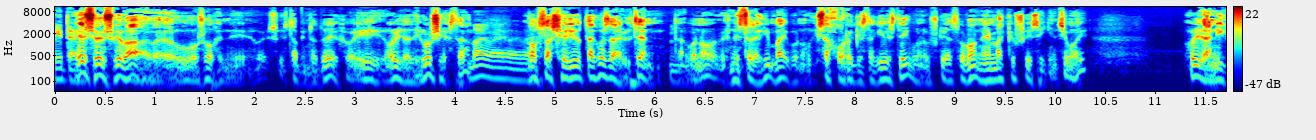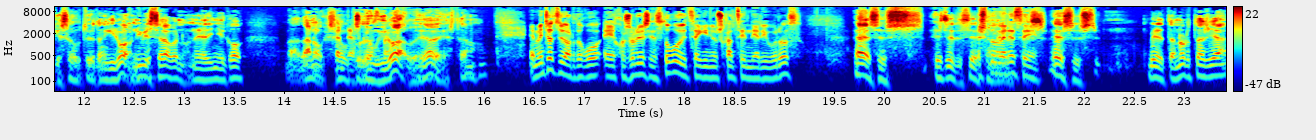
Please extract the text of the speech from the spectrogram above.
egiten. Ez, ez, ba, oso jende, ez da pintatu, eh, hori, hori da diglosia, ez da. Bai, bai, bai. Gauza seriotako ez da elten. Mm. Eta, bueno, ez nezare egin, bai, bueno, izah horrek ez dakik besteik, bueno, euskera zorro, nemak euskera egin, zimoi. Hori da nik ezagutuetan giroa, ni bezala, bueno, nire dineko, ba, danok ezagutu duen giroa, du, gabe, ez da. Hemen txotzi behar dugu, eh, Jose Luis, ez dugu hitz egin euskaltzen diari buruz? Ez, ez, ez, ez, ez, ez, du merezi? Ez, ez, bine, eta nortaz ja,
